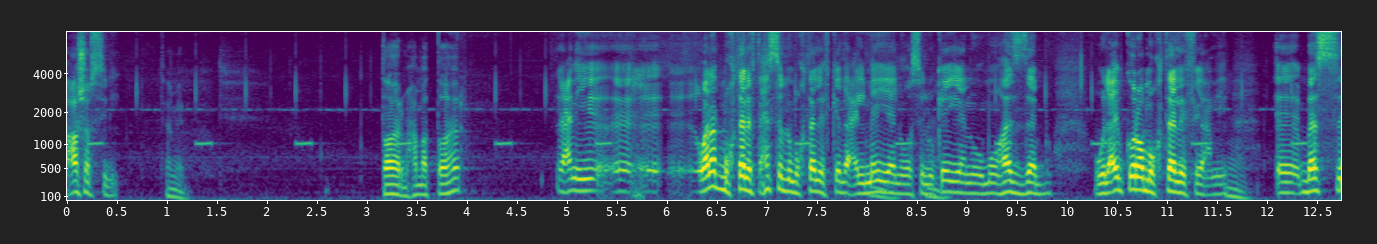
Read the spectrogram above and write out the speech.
10 سنين. تمام. طاهر محمد طاهر؟ يعني آه، آه، ولد مختلف تحس إنه مختلف كده علميا وسلوكيا ومهذب ولعيب كره مختلف يعني. آه، بس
